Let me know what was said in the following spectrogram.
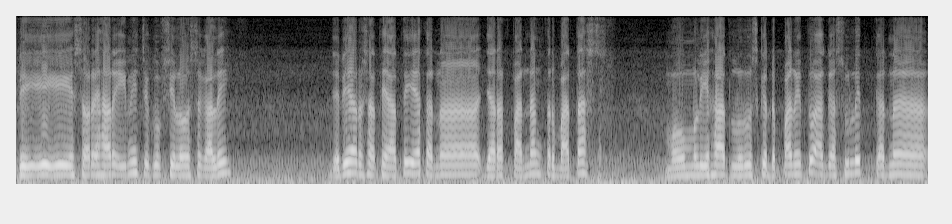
Di sore hari ini cukup silau sekali. Jadi harus hati-hati ya karena jarak pandang terbatas. Mau melihat lurus ke depan itu agak sulit karena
